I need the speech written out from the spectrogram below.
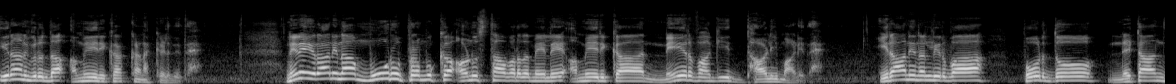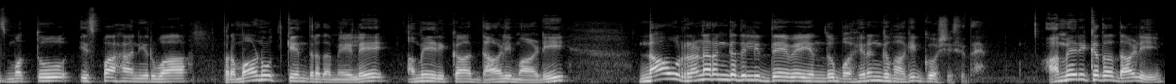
ಇರಾನ್ ವಿರುದ್ಧ ಅಮೇರಿಕ ಕಣಕ್ಕಿಳಿದಿದೆ. ನಿನ್ನೆ ಇರಾನಿನ ಮೂರು ಪ್ರಮುಖ ಅಣುಸ್ಥಾವರದ ಮೇಲೆ ಅಮೆರಿಕ ನೇರವಾಗಿ ದಾಳಿ ಮಾಡಿದೆ. ಇರಾನಿನಲ್ಲಿರುವ ಪೋರ್ದೋ, ನೆಟಾನ್ಸ್ ಮತ್ತು ಇಸ್ಪಾಹಾನಿರುವ ಇರುವ ಪರಮಾಣು ಕೇಂದ್ರದ ಮೇಲೆ ಅಮೆರಿಕ ದಾಳಿ ಮಾಡಿ ನಾವು ರಣರಂಗದಲ್ಲಿದ್ದೇವೆ ಎಂದು ಬಹಿರಂಗವಾಗಿ ಘೋಷಿಸಿದೆ. ಅಮೆರಿಕದ ದಾಳಿ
